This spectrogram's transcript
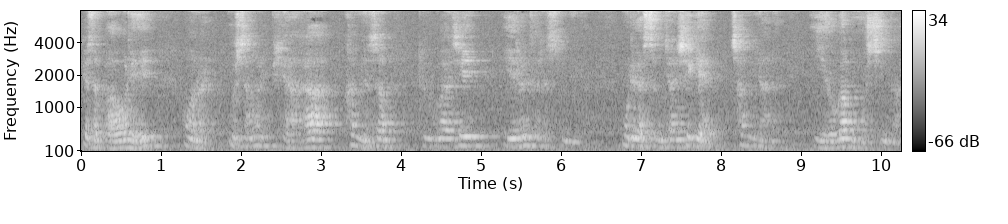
그래서 바울이 오늘 우상을 피하라 하면서 두 가지 예를 들었습니다. 우리가 성찬식에 참여하는 이유가 무엇인가?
